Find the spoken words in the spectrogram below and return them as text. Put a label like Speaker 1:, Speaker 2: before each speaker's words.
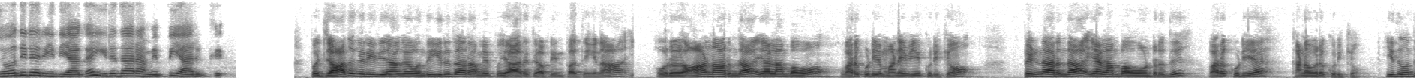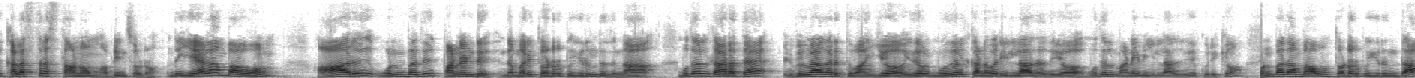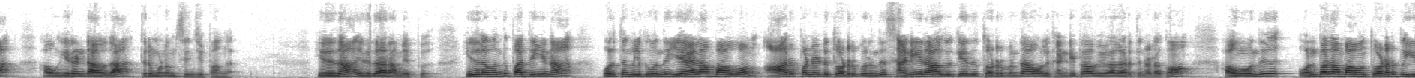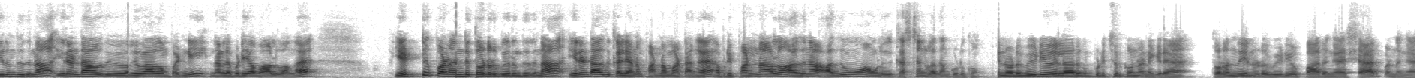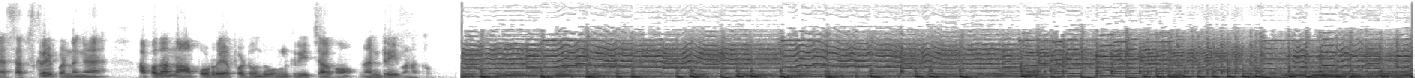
Speaker 1: ஜோதிட ரீதியாக இருதார அமைப்பு யாருக்கு?
Speaker 2: இப்போ ஜாதக ரீதியாக வந்து இருதார அமைப்பு யாருக்கு அப்படின்னு பார்த்தீங்கன்னா ஒரு ஆணாக இருந்தால் ஏழாம் பாவம் வரக்கூடிய மனைவியை குறிக்கும். பெண்ணாக இருந்தால் ஏழாம் பாவம்ன்றது வரக்கூடிய கணவரை குறிக்கும். இது வந்து கலஸ்திரஸ்தானம் அப்படின்னு சொல்கிறோம் இந்த ஏழாம் பாவம் ஆறு ஒன்பது பன்னெண்டு இந்த மாதிரி தொடர்பு இருந்ததுன்னா முதல் தாரத்தை விவாகரத்து வாங்கியோ இதோ முதல் கணவர் இல்லாததையோ முதல் மனைவி இல்லாததையோ குறிக்கும். ஒன்பதாம் பாவம் தொடர்பு இருந்தால் அவங்க இரண்டாவதாக திருமணம் செஞ்சுப்பாங்க. இதுதான் இதுதார் அமைப்பு. இதில் வந்து பார்த்தீங்கன்னா ஒருத்தங்களுக்கு வந்து ஏழாம் பாவம் ஆறு பன்னெண்டு தொடர்பு இருந்து சனி ராகுக்கு எது தொடர்பு இருந்தால் அவங்களுக்கு கண்டிப்பாக விவாகரத்து நடக்கும். அவங்க வந்து ஒன்பதாம் பாவம் தொடர்பு இருந்ததுன்னா இரண்டாவது விவாகம் பண்ணி நல்லபடியாக வாழ்வாங்க. எட்டு பன்னெண்டு தொடர்பு இருந்ததுன்னா இரண்டாவது கல்யாணம் பண்ண மாட்டாங்க. அப்படி பண்ணாலும் அதனால் அதுவும் அவங்களுக்கு கஷ்டங்களை தான் கொடுக்கும். என்னோடய வீடியோ எல்லாருக்கும் பிடிச்சிருக்கும்னு நினைக்கிறேன். தொடர்ந்து என்னோடய வீடியோ பாருங்கள் ஷேர் பண்ணுங்கள் சப்ஸ்கிரைப் பண்ணுங்கள் அப்போ தான் நான் போடுற எஃபர்ட் வந்து உங்களுக்கு ரீச் ஆகும். நன்றி வணக்கம்.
